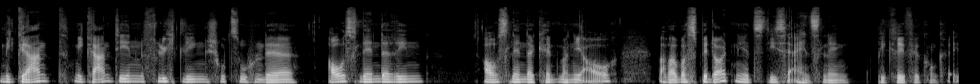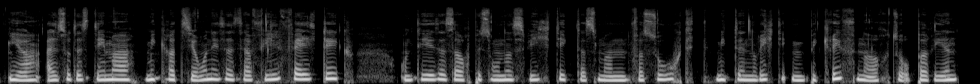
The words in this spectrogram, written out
Migrant, Migrantin, Flüchtling, Schutzsuchende, Ausländerin, Ausländer kennt man ja auch. Aber was bedeuten jetzt diese einzelnen Begriffe konkret? Ja, also das Thema Migration ist ja sehr vielfältig und hier ist es auch besonders wichtig, dass man versucht, mit den richtigen Begriffen auch zu operieren,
